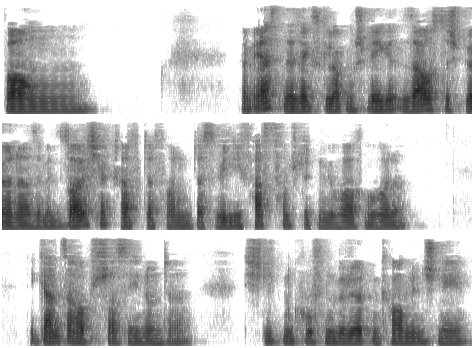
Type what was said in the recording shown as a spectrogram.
Bong. Beim ersten der sechs Glockenschläge sauste Spürnase mit solcher Kraft davon, dass Willi fast vom Schlitten geworfen wurde. Die ganze Hauptstraße hinunter. Die Schlittenkufen berührten kaum den Schnee.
